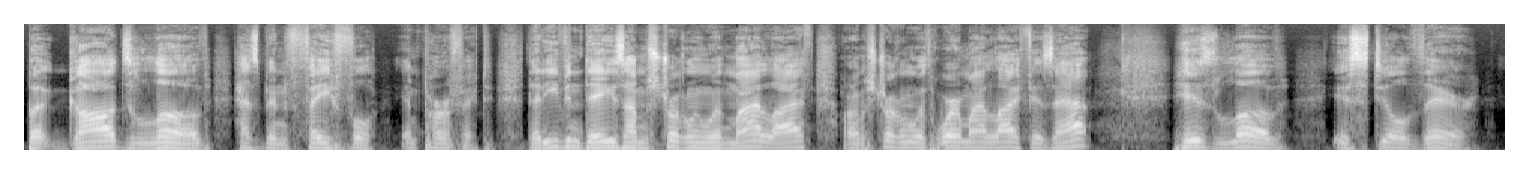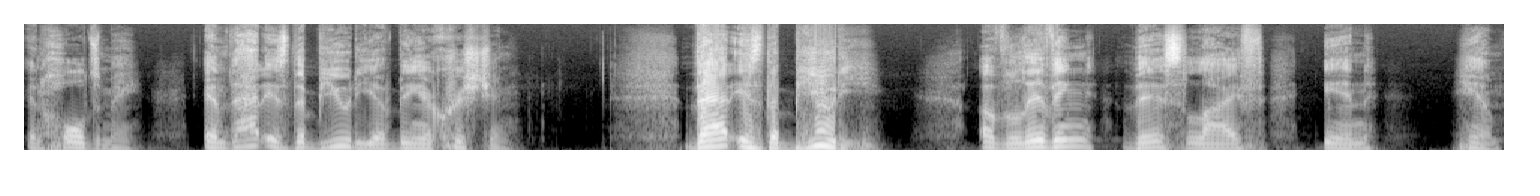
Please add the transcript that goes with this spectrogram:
but God's love has been faithful and perfect. That even days I'm struggling with my life or I'm struggling with where my life is at, His love is still there and holds me. And that is the beauty of being a Christian. That is the beauty of living this life in Him.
